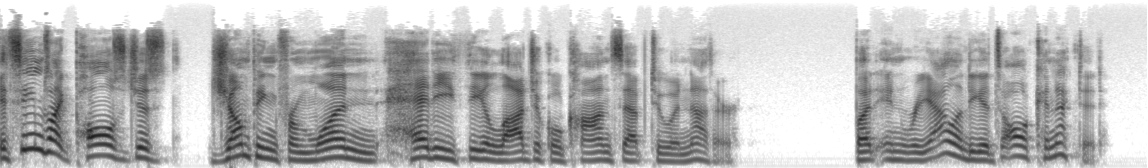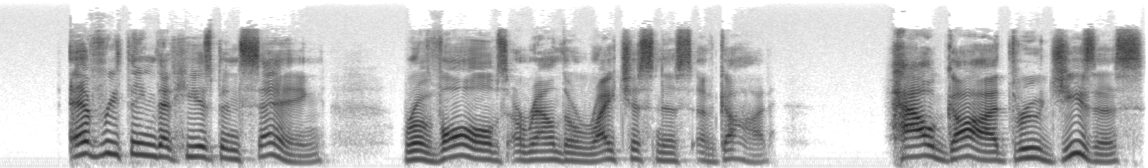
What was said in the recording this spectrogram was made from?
it seems like Paul's just jumping from one heady theological concept to another. But in reality, it's all connected. Everything that he has been saying revolves around the righteousness of God. How God, through Jesus,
